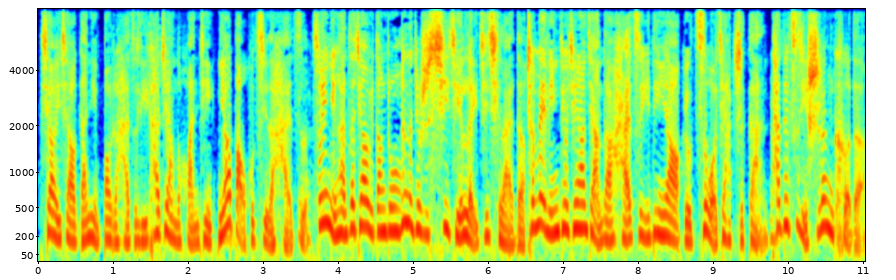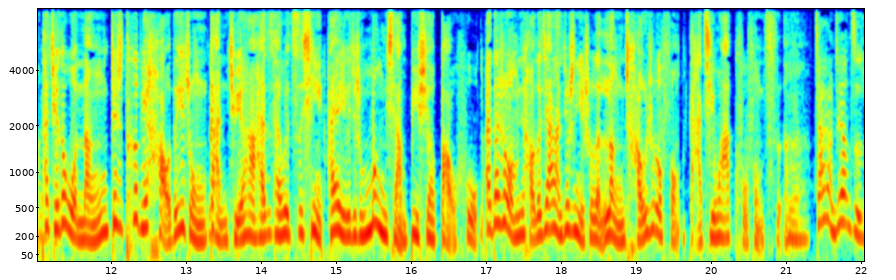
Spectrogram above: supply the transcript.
笑一笑，赶紧抱着孩子离开这样的环境。你要保护自己的孩子。所以你看，在教育当中，真的就是细节累积起来的。陈美玲就经常讲到，孩子一定要有自我价值感，他对自己是认可的，他觉得我能，这是特别好的一种感觉哈，孩子才会自信。还有一个就是梦想必须要保护。哎，但是我们好多家长就是你说的冷嘲热讽、打击、挖苦、讽刺。对，家长这样子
